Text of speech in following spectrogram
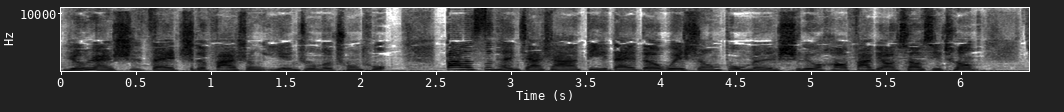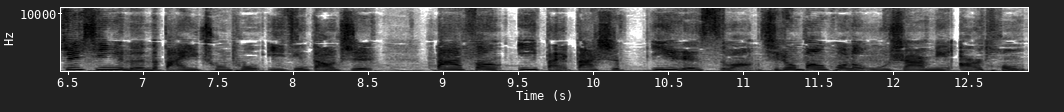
仍然是在的发生严重的冲突。巴勒斯坦加沙地带的卫生部门十六号发表消息称，最新一轮的巴以冲突已经导致。八方一百八十一人死亡，其中包括了五十二名儿童，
